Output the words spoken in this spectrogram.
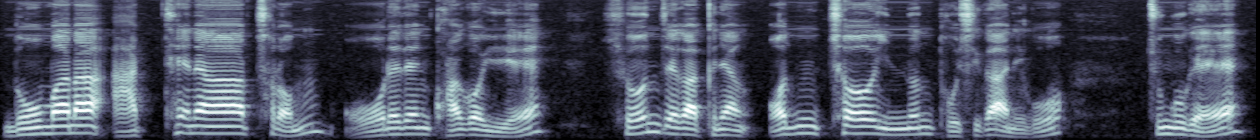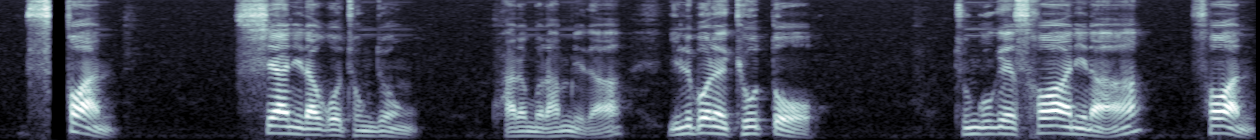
노마나 아테나처럼 오래된 과거 위에 현재가 그냥 얹혀 있는 도시가 아니고 중국의 서안, 시안이라고 종종 발음을 합니다. 일본의 교토, 중국의 서안이나 서안,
